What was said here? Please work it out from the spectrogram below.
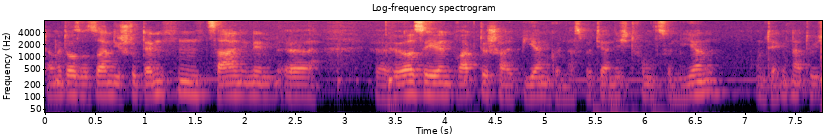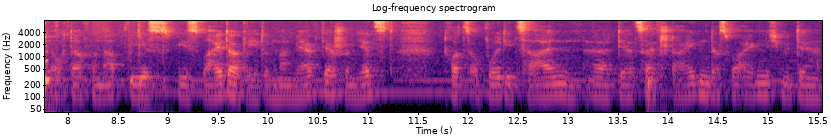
damit wir sozusagen die Studentenzahlen in den äh, äh, Hörsälen praktisch halbieren können. Das wird ja nicht funktionieren und hängt natürlich auch davon ab, wie es, wie es weitergeht. Und man merkt ja schon jetzt, trotz, obwohl die Zahlen äh, derzeit steigen, dass wir eigentlich mit der,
